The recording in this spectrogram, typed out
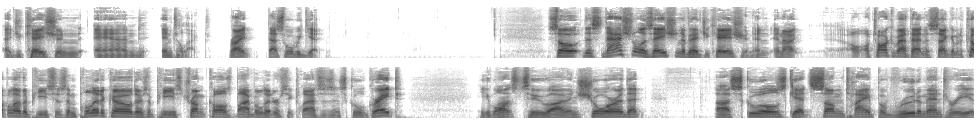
education and intellect, right? That's what we get. So, this nationalization of education, and, and I, I'll, talk about that in a second, but a couple other pieces. In Politico, there's a piece Trump calls Bible literacy classes in school great. He wants to uh, ensure that uh, schools get some type of rudimentary,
